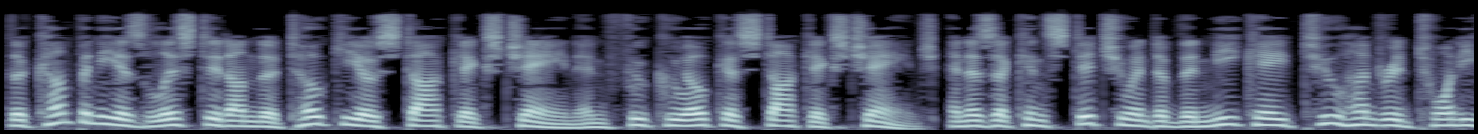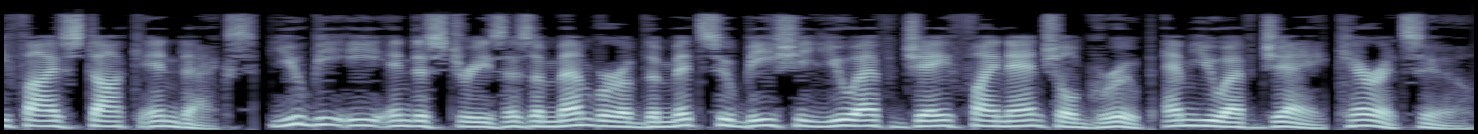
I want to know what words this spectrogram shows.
The company is listed on the Tokyo Stock Exchange and Fukuoka Stock Exchange, and is a constituent of the Nikkei 225 Stock Index. UBE Industries is a member of the Mitsubishi UFJ Financial Group Keiretsu.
